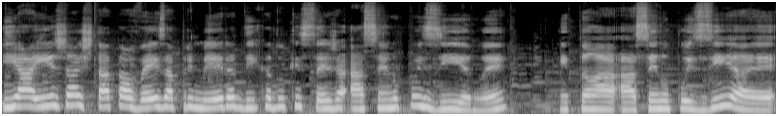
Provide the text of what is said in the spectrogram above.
E aí já está talvez a primeira dica do que seja a poesia, não é? Então a, a poesia é,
